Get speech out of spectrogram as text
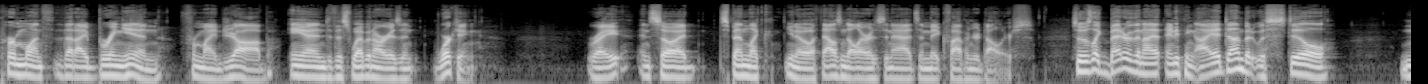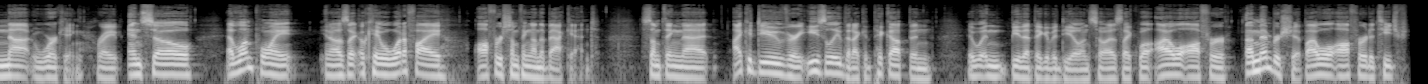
per month that I bring in from my job, and this webinar isn't working. Right. And so I'd spend like, you know, $1,000 in ads and make $500. So it was like better than I, anything I had done, but it was still not working. Right. And so at one point, you know, I was like, okay, well, what if I offer something on the back end? Something that I could do very easily, that I could pick up and it wouldn't be that big of a deal. And so I was like, well, I will offer a membership. I will offer to teach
